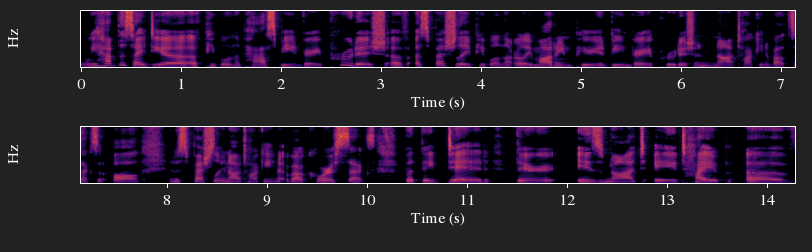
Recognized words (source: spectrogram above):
we have this idea of people in the past being very prudish, of especially people in the early modern period being very prudish and not talking about sex at all, and especially not talking about coerced sex. But they did. There is not a type of,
